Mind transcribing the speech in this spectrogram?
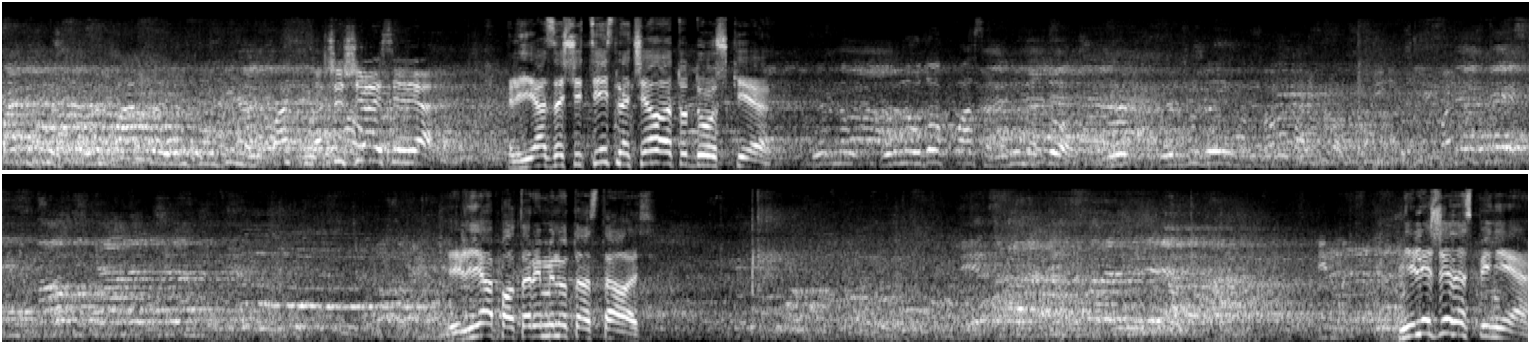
pati dirbti, pasą ir spaudimą, ir patį. Защищайся, Илья. Илья, защитись сначала от удушки. Žudai. Илья, полторы минуты осталось. Не лежи на спине.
